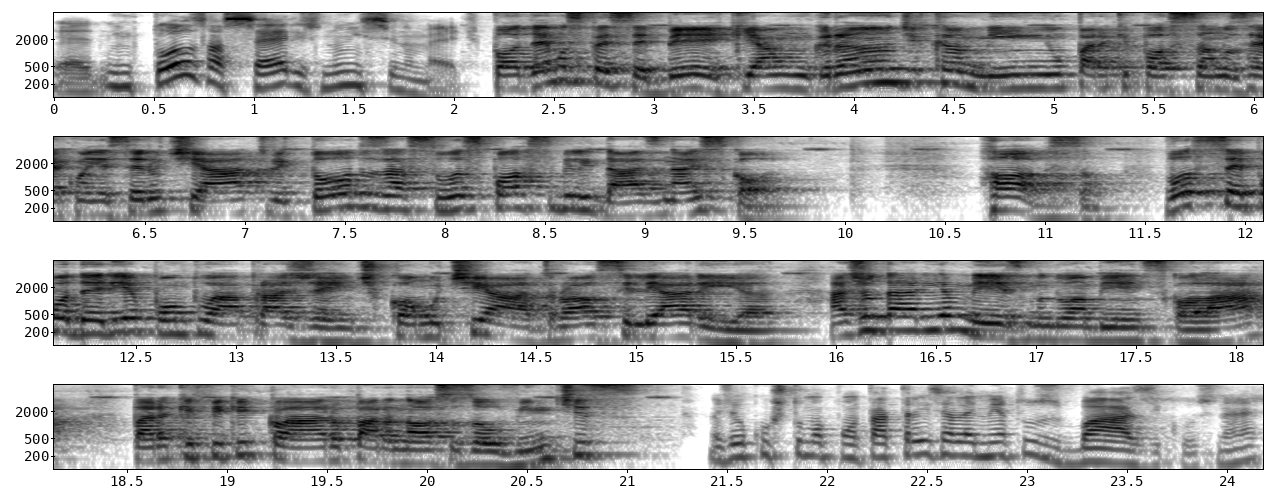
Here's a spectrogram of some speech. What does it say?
é, em todas as séries no ensino médio. Podemos perceber que há um grande caminho para que possamos reconhecer o teatro e todas as suas possibilidades na escola. Robson, você poderia pontuar para a gente como o teatro auxiliaria, ajudaria mesmo no ambiente escolar, para que fique claro para nossos ouvintes? Mas eu costumo apontar três elementos básicos, né?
